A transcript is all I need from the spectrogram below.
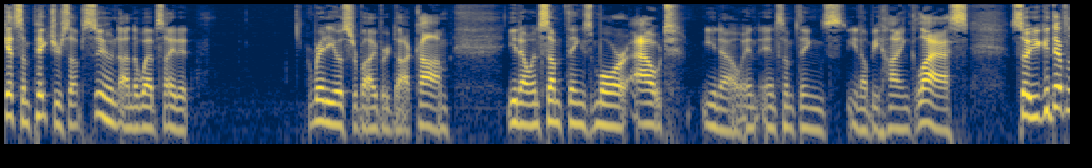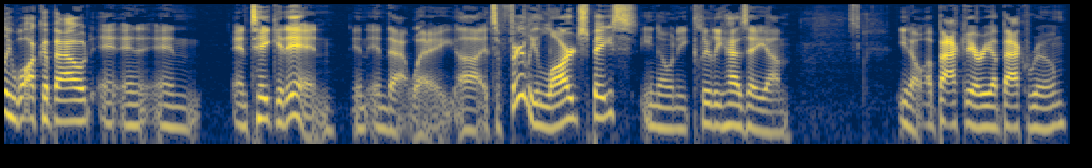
get some pictures up soon on the website at radiosurvivor.com you know, and some things more out, you know, and, and some things, you know, behind glass. So you could definitely walk about and, and, and, and take it in, in, in that way. Uh, it's a fairly large space, you know, and he clearly has a, um, you know, a back area, back room,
